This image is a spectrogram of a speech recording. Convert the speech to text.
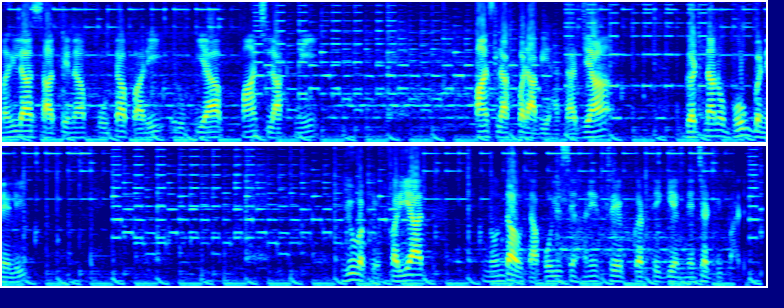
મહિલા સાથેના ફોટા પાડી રૂપિયા પાંચ લાખની પાંચ લાખ પર આવ્યા હતા જ્યાં ઘટનાનો ભોગ બનેલી યુવકે ફરિયાદ નોંધાવતા પોલીસે હની ટ્રેપ કરતી ગેંગને ઝડપી પાડી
